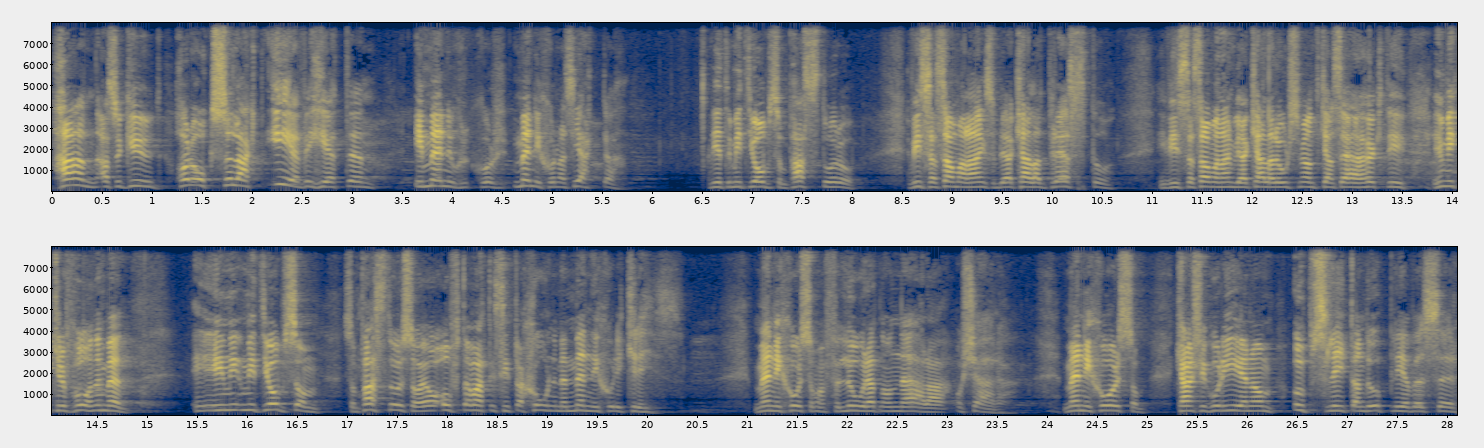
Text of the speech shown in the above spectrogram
han, alltså Gud, har också lagt evigheten i människor, människornas hjärta. Vet du, mitt jobb som pastor och i vissa sammanhang så blir jag kallad präst och i vissa sammanhang blir jag kallad ord som jag inte kan säga högt i, i mikrofonen. Men i, mitt jobb som, som pastor så har jag ofta varit i situationer med människor i kris. Människor som har förlorat någon nära och kära. Människor som kanske går igenom uppslitande upplevelser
